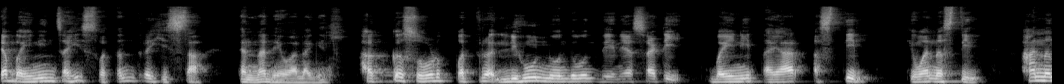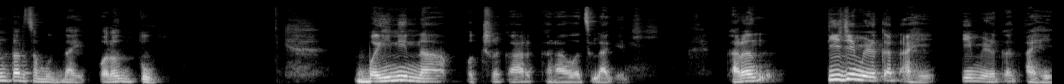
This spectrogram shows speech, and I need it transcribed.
त्या बहिणींचाही स्वतंत्र हिस्सा त्यांना द्यावा लागेल हक्क सोड पत्र लिहून नोंदवून देण्यासाठी बहिणी तयार असतील किंवा नसतील हा नंतरचा मुद्दा आहे. परंतु बहिणींना पक्षकार करावंच लागेल. कारण ती जी मिळकत आहे ती मिळकत आहे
